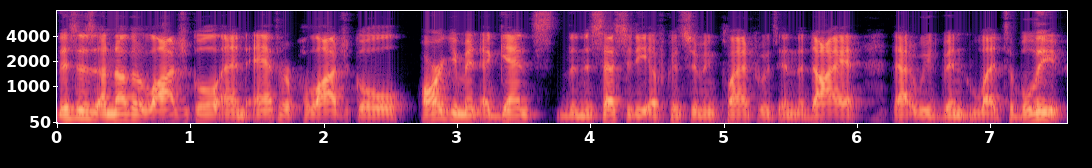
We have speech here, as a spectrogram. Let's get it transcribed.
this is another logical and anthropological argument against the necessity of consuming plant foods in the diet that we've been led to believe.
